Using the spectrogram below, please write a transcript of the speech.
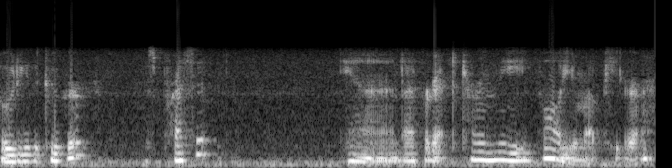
Cody the Cougar, just press it. And I forgot to turn the volume up here.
